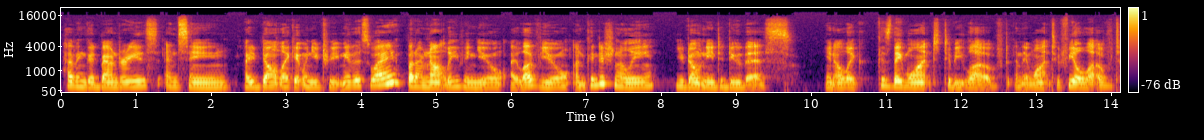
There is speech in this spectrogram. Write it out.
having good boundaries and saying i don't like it when you treat me this way but i'm not leaving you. I love you unconditionally. You don't need to do this. You know like because they want to be loved and they want to feel loved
